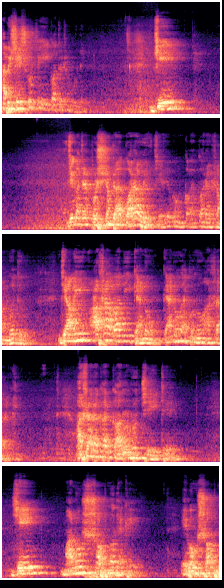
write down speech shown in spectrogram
আমি শেষ করছি এই কথাটা বলে যে যে কথার প্রশ্নটা করা হয়েছে এবং করা সঙ্গত যে আমি আশাবাদী কেন কেন এখনও আশা রাখি আশা রাখার কারণ হচ্ছে এইটে যে মানুষ স্বপ্ন দেখে এবং স্বপ্ন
